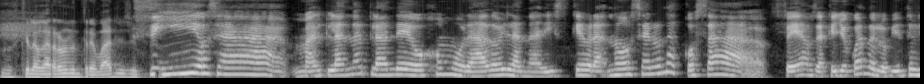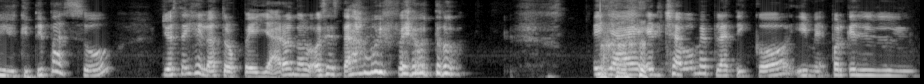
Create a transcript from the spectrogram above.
Que lo agarraron entre varios. Sí, o sea, mal plan, mal plan de ojo morado y la nariz quebrada. No, o sea, era una cosa fea. O sea, que yo cuando lo vi, le dije, ¿qué te pasó? Yo hasta dije, lo atropellaron, o sea, estaba muy feo todo. Y ya el chavo me platicó, y me, porque el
